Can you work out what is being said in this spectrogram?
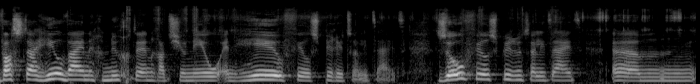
was daar heel weinig nuchter en rationeel en heel veel spiritualiteit. Zoveel spiritualiteit um,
